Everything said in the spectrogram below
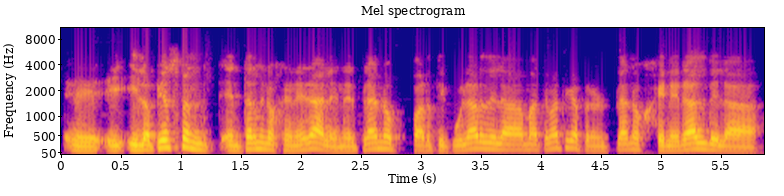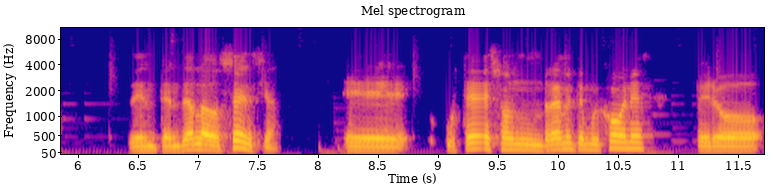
eh, y, lo pienso en, términos generales, en el plano particular de la matemática, pero en el plano general de, la, de entender la docencia. Eh, ustedes son realmente muy jóvenes, pero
